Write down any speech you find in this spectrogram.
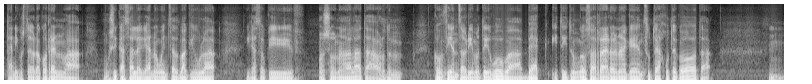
eta nik uste horren ba, musika zale gehan oguintzat bakigula irazoki oso ona dela eta orduan konfiantza hori emateigu, ba, beak iteitun gauza raroenak entzutea juteko eta Mhm.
